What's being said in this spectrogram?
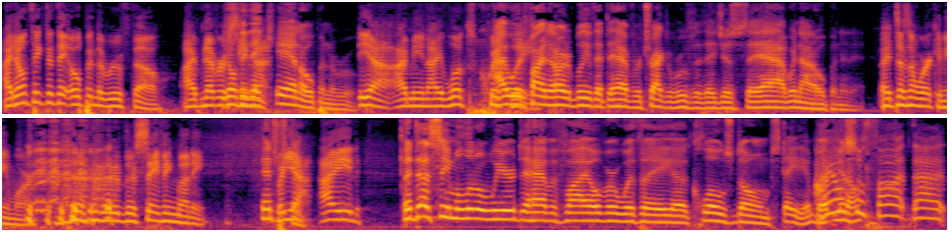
I don't think that they open the roof though. I've never You don't seen think that. they can open the roof? Yeah, I mean, I looked quickly. I would find it hard to believe that they have a retractable roof that they just say, "Ah, we're not opening it." it doesn't work anymore. they're, they're saving money. Interesting. But Interesting. yeah, I mean, It does seem a little weird to have a flyover with a uh, closed dome stadium, but I you also know, thought that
